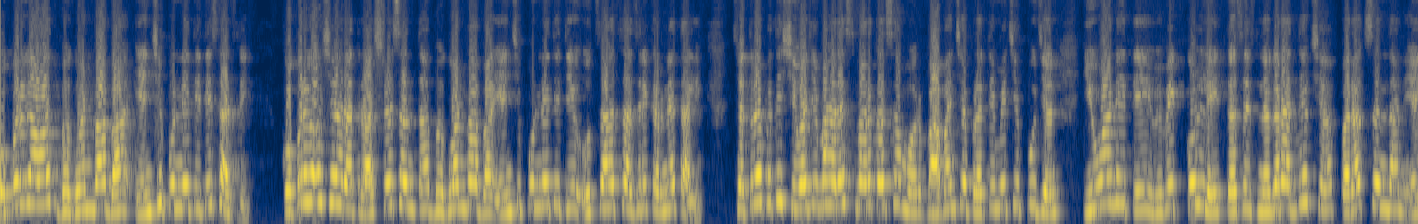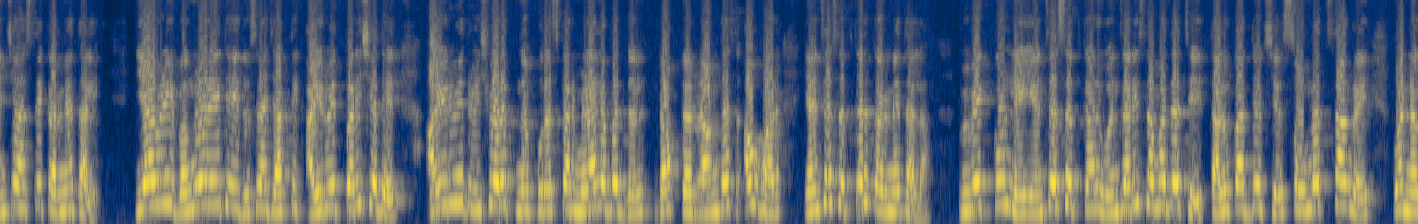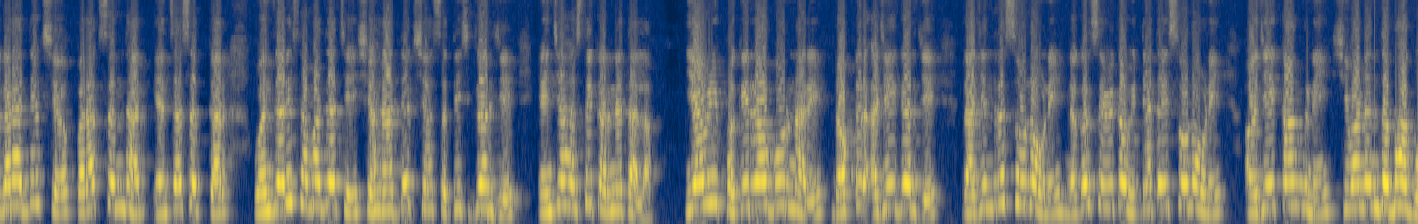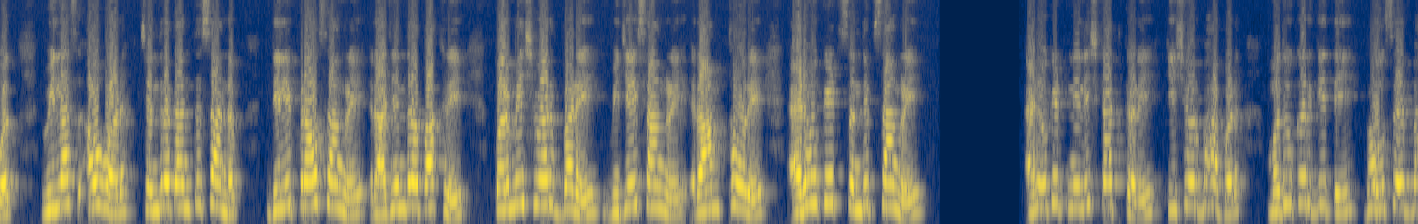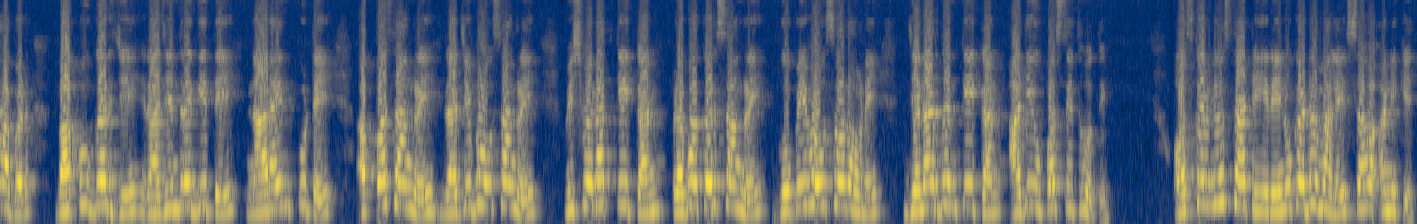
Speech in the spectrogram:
कोपरगावात भगवान बाबा यांची पुण्यतिथी साजरी. कोपरगाव शहरात राष्ट्रसंत भगवान बाबा यांची पुण्यतिथी उत्साहात साजरी करण्यात आली. छत्रपती शिवाजी महाराज स्मारकासमोर बाबांच्या प्रतिमेचे पूजन युवा नेते विवेक कोल्हे तसेच नगराध्यक्ष पराग संधान यांच्या हस्ते करण्यात आले. यावेळी बंगलोर येथे दुसऱ्या जागतिक आयुर्वेद परिषदेत आयुर्वेद विश्वरत्न पुरस्कार मिळाल्याबद्दल डॉक्टर रामदास आव्हाड यांचा सत्कार करण्यात आला. विवेक कोल्हे यांचा सत्कार वंजारी समाजाचे तालुकाध्यक्ष सोमनाथ सांगळे व नगराध्यक्ष पराग संधान यांचा सत्कार वंजारी समाजाचे शहराध्यक्ष सतीश गर्जे यांच्या हस्ते करण्यात आला. यावेळी फकीरराव बोरणारे डॉक्टर अजय गर्जे राजेंद्र सोनवणे नगरसेविका विद्याताई सोनवणे अजय कांगणे शिवानंद भागवत विलास आव्हाड चंद्रकांत सानप दिलीपराव सांगळे राजेंद्र पाखरे परमेश्वर बडे विजय सांगळे राम थोरे ऍडव्होकेट संदीप सांगळे ऍडव्होकेट निलेश कातकडे किशोर भाबड मधुकर गीते भाऊसाहेब भाबड बापू गर्जे राजेंद्र गीते नारायण पुटे अप्पा सांगळे राजेभाऊ सांगळे विश्वनाथ केकान प्रभाकर सांगळे गोपीभाऊ सोनवणे जनार्दन केकान आदी उपस्थित होते. ऑस्कर न्यूजसाठी रेणुका ढमाले सह अनिकेत.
